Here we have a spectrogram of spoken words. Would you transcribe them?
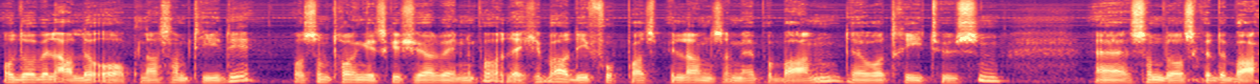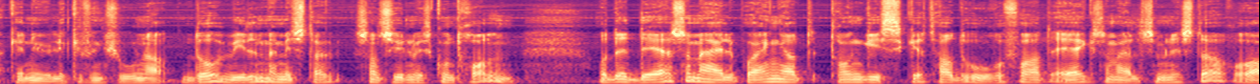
og da vil alle åpne samtidig. Og som Trond Giske selv var inne på, det er ikke bare de fotballspillerne som er på banen, det er over 3000 eh, som da skal tilbake i ulike funksjoner. Da vil vi miste sannsynligvis kontrollen. Og Det er det som er hele poenget, at Trond Giske tar til orde for at jeg som helseminister og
